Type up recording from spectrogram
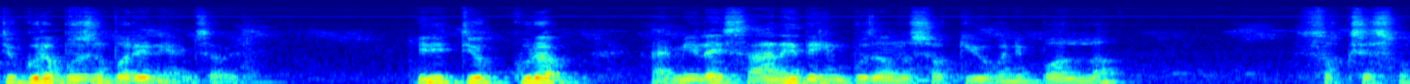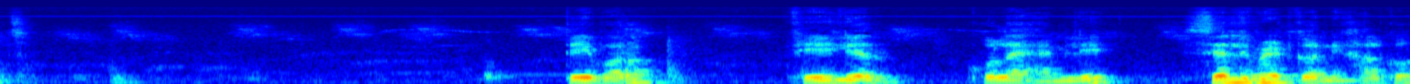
त्यो कुरा बुझ्नु पऱ्यो नि हामी सबैले यदि त्यो कुरा हामीलाई सानैदेखि बुझाउन सकियो भने बल्ल सक्सेस हुन्छ। त्यही भएर फेलियरकोलाई हामीले सेलिब्रेट गर्ने खालको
